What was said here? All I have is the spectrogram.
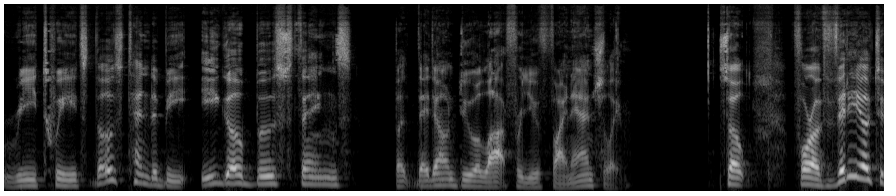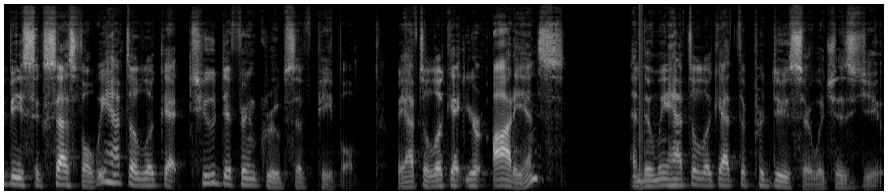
retweets, those tend to be ego boost things, but they don't do a lot for you financially. So, for a video to be successful, we have to look at two different groups of people. We have to look at your audience, and then we have to look at the producer, which is you.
